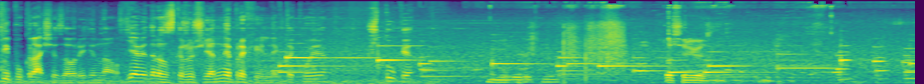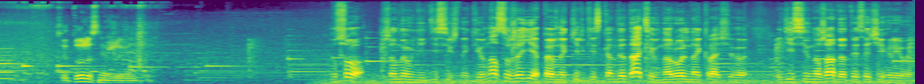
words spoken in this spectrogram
типу краще за оригінал. Я відразу скажу, що я не прихильник такої штуки. Посерйозно. Це теж з нержавійки? Ну що, шановні DC-шники, у нас вже є певна кількість кандидатів на роль найкращого DC ножа до тисячі гривень.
